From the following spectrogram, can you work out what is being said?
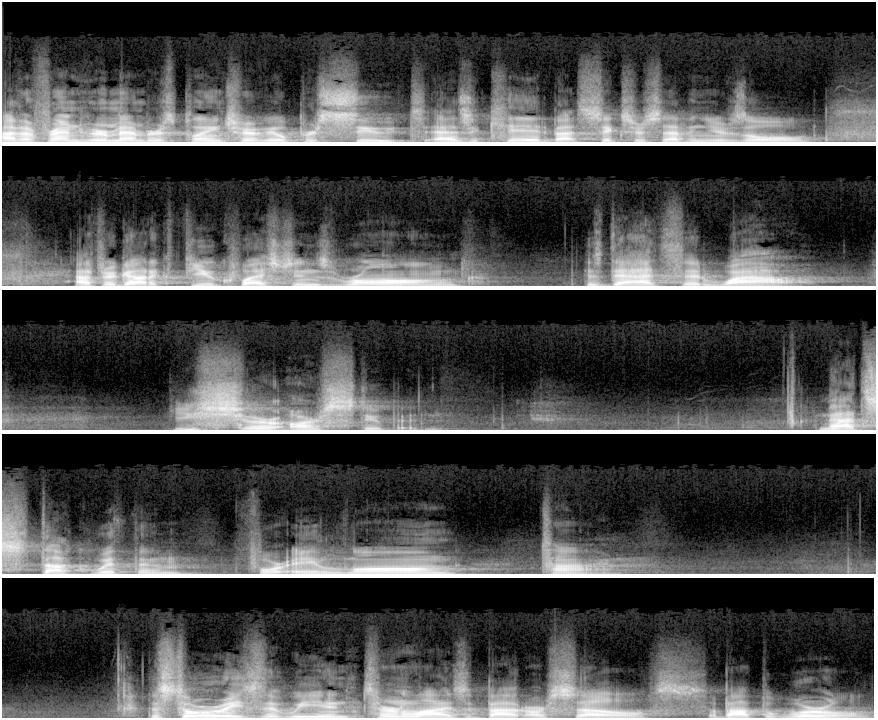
I have a friend who remembers playing Trivial Pursuit as a kid, about six or seven years old. After he got a few questions wrong, his dad said, Wow, you sure are stupid. And that stuck with them for a long time. The stories that we internalize about ourselves, about the world,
